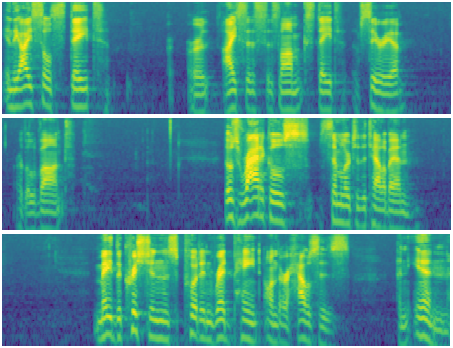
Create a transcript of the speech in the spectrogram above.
In the ISIL state, or ISIS, Islamic State of Syria, or the Levant, those radicals, similar to the Taliban, made the Christians put in red paint on their houses an inn,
